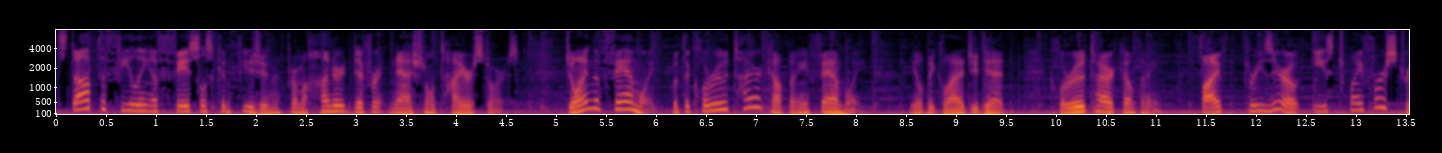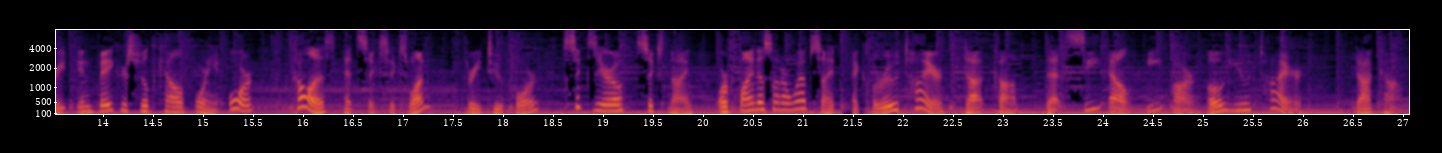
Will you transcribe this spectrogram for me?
Stop the feeling of faceless confusion from a hundred different national tire stores. Join the family with the Clerou Tire Company family. You'll be glad you did. Clerou Tire Company, 530 East 21st Street in Bakersfield, California, or call us at 661 324 6069 or find us on our website at cleroutire.com. That's C L E R O U tire.com.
